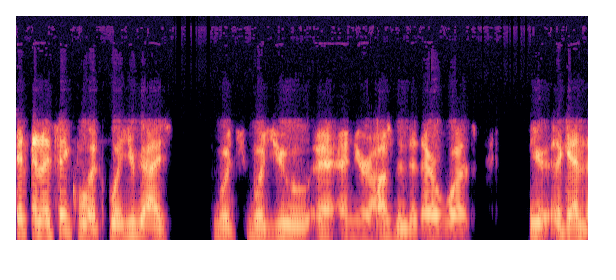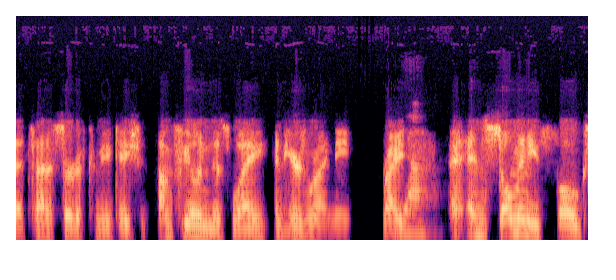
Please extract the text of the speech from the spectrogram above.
and, and i think what what you guys what what you and your husband did there was you, again that's that assertive communication. I'm feeling this way and here's what i need right? Yeah. and so many folks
